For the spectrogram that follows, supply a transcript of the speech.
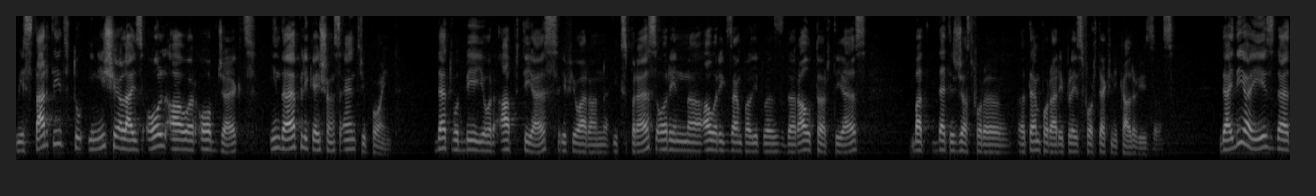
we started to initialize all our objects in the application's entry point. That would be your app TS if you are on Express, or in uh, our example, it was the router TS, but that is just for a, a temporary place for technical reasons. The idea is that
